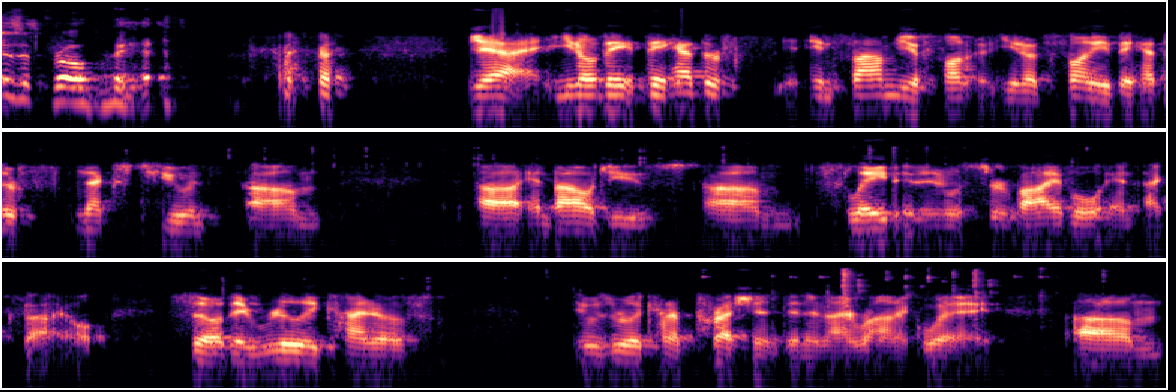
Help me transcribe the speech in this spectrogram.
is appropriate. Yeah, you know they they had their insomnia fun. You know it's funny they had their next two um, uh, anthologies um, slated, and it was survival and exile. So they really kind of it was really kind of prescient in an ironic way. Um,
